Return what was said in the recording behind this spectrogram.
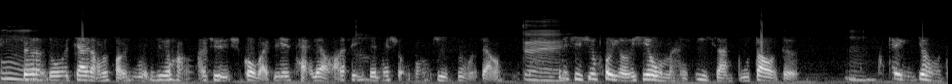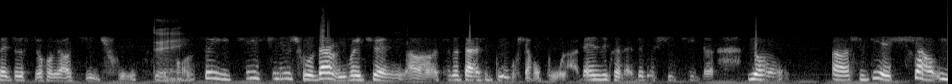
嗯，所以很多家长都跑去文具行，而且去购买这些材料，而且自己在那边手工制作这样子。对，这其实会有一些我们很意想不到的，嗯，费用在这个时候要支出。对，所以其实除了当然五倍券，呃，这个当然是不无小补啦，但是可能这个实际的用。呃，实际的效益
